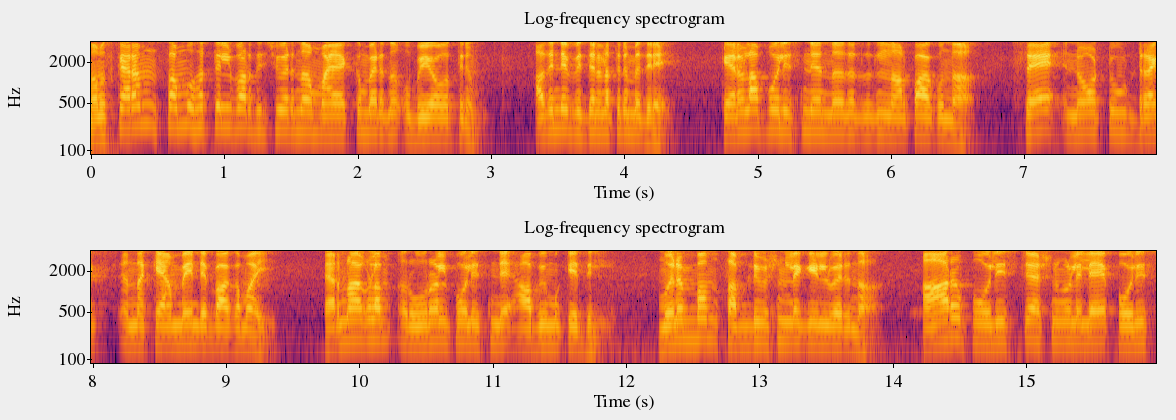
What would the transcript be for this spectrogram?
നമസ്കാരം. സമൂഹത്തിൽ വർദ്ധിച്ചു വരുന്ന മയക്കുമരുന്ന് ഉപയോഗത്തിനും അതിന്റെ വിതരണത്തിനുമെതിരെ കേരള പോലീസിന്റെ നേതൃത്വത്തിൽ നടപ്പാക്കുന്ന സേ നോ ടു ഡ്രഗ്സ് എന്ന ക്യാമ്പയിന്റെ ഭാഗമായി എറണാകുളം റൂറൽ പോലീസിന്റെ ആഭിമുഖ്യത്തിൽ മുനമ്പം സബ് ഡിവിഷനിലെ കീഴിൽ വരുന്ന ആറ് പോലീസ് സ്റ്റേഷനുകളിലെ പോലീസ്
